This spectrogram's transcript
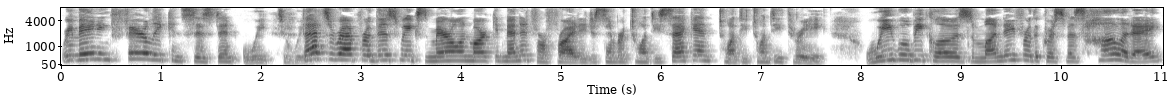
remaining fairly consistent week to week. That's a wrap for this week's Maryland Market Minute for Friday, December 22nd, 2023. We will be closed Monday for the Christmas holiday.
